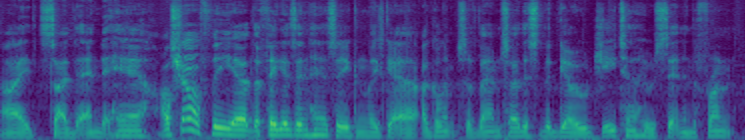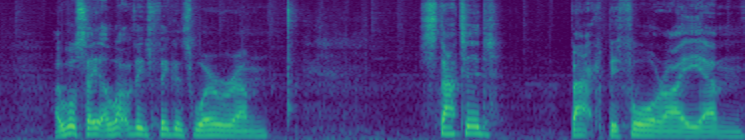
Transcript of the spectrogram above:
I decided to end it here. I'll show off the uh, the figures in here so you can at least get a, a glimpse of them. So this is the Gogeta who's sitting in the front. I will say a lot of these figures were um, statted back before I um,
